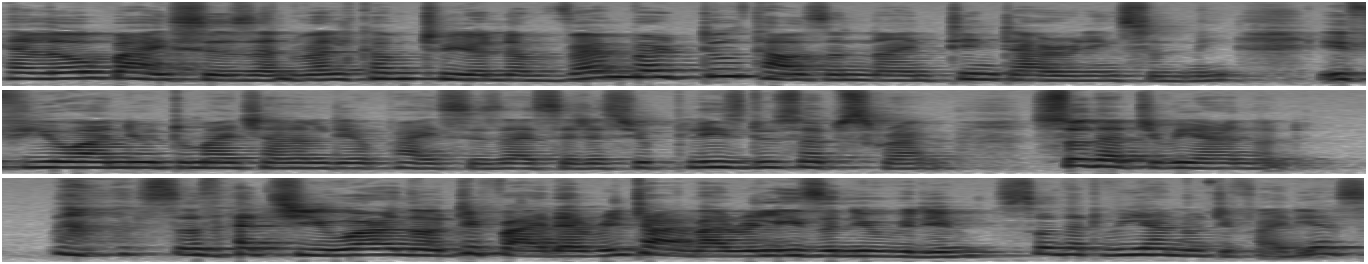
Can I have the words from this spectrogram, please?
Hello Pisces and welcome to your November 2019 tarot readings with me. If you are new to my channel dear Pisces, I suggest you please do subscribe so that we are not so that you are notified every time I release a new video. So that we are notified. Yes,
